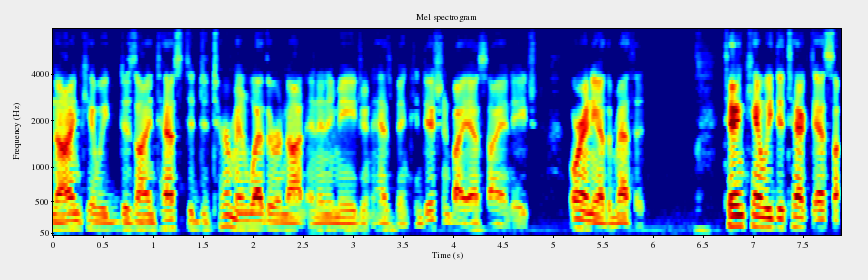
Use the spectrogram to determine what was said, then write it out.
9. Can we design tests to determine whether or not an enemy agent has been conditioned by SI and H or any other method? 10. Can we detect SI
